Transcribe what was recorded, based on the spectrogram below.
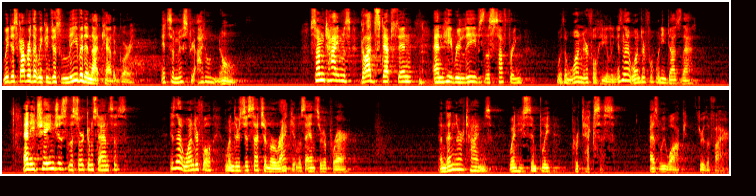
We discover that we can just leave it in that category. It's a mystery. I don't know. Sometimes God steps in and He relieves the suffering with a wonderful healing. Isn't that wonderful when He does that? And He changes the circumstances. Isn't that wonderful when there's just such a miraculous answer to prayer? And then there are times when He simply protects us as we walk through the fire.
